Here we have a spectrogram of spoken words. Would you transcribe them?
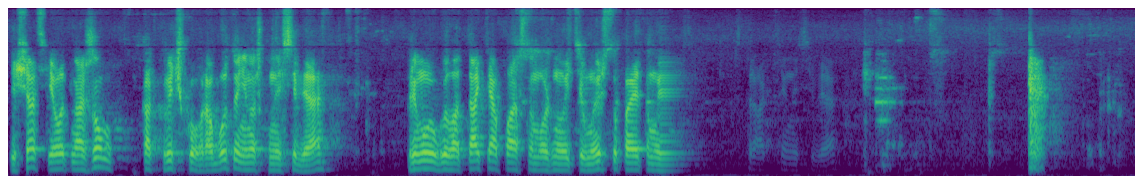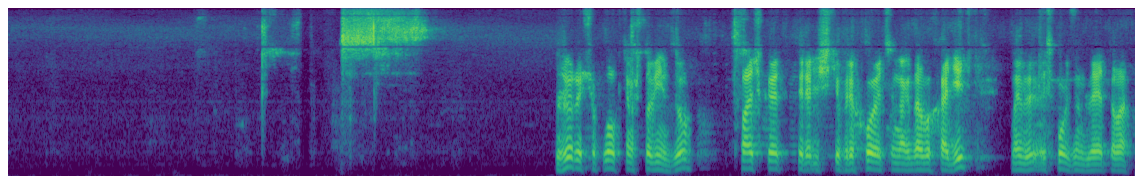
И сейчас я вот ножом, как крючком, работаю немножко на себя прямой угол атаки опасно, можно уйти в мышцу, поэтому Жир еще плохо тем, что линзу пачкает, периодически приходится иногда выходить. Мы используем для этого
